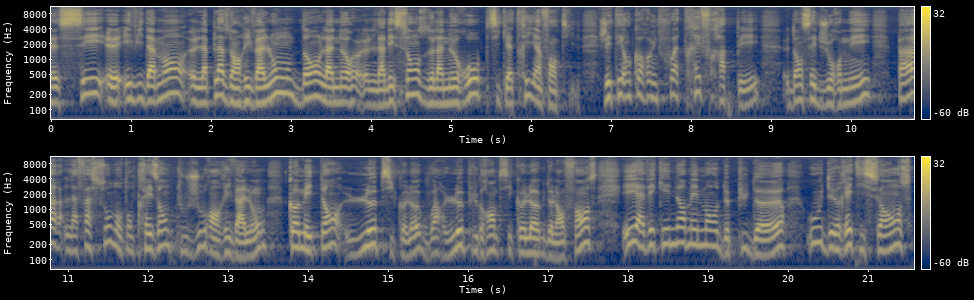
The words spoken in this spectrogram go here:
euh, c'est euh, évidemment la place d'Henri Vallon dans la, la, naissance de la neuropsychiatrie infantile. J'étais encore une fois très frappé dans cette journée par la façon dont on présente toujours Henri Vallon comme étant le psychologue, voire le plus grand psychologue de l'enfance, et avec énormément de pudeur ou de réticence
